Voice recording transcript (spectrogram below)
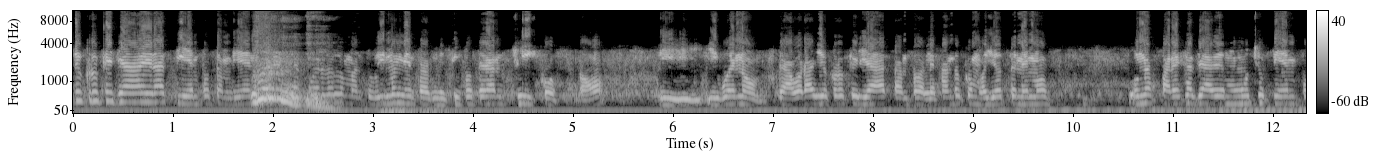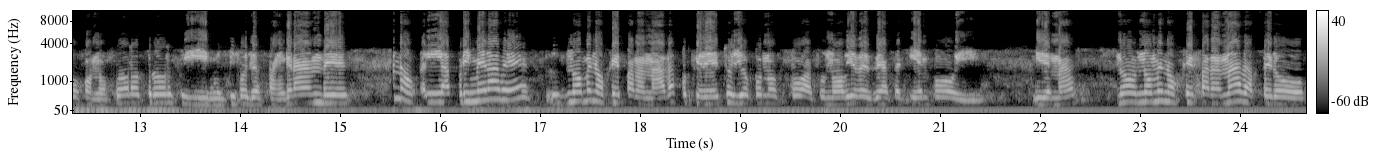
Yo creo que ya era tiempo también. Ese acuerdo lo mantuvimos mientras mis hijos eran chicos, ¿no? Y, y bueno, ahora yo creo que ya tanto Alejandro como yo tenemos unas parejas ya de mucho tiempo con nosotros y mis hijos ya están grandes. Bueno, la primera vez no me enojé para nada porque de hecho yo conozco a su novia desde hace tiempo y, y demás. No, no me enojé para nada, pero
